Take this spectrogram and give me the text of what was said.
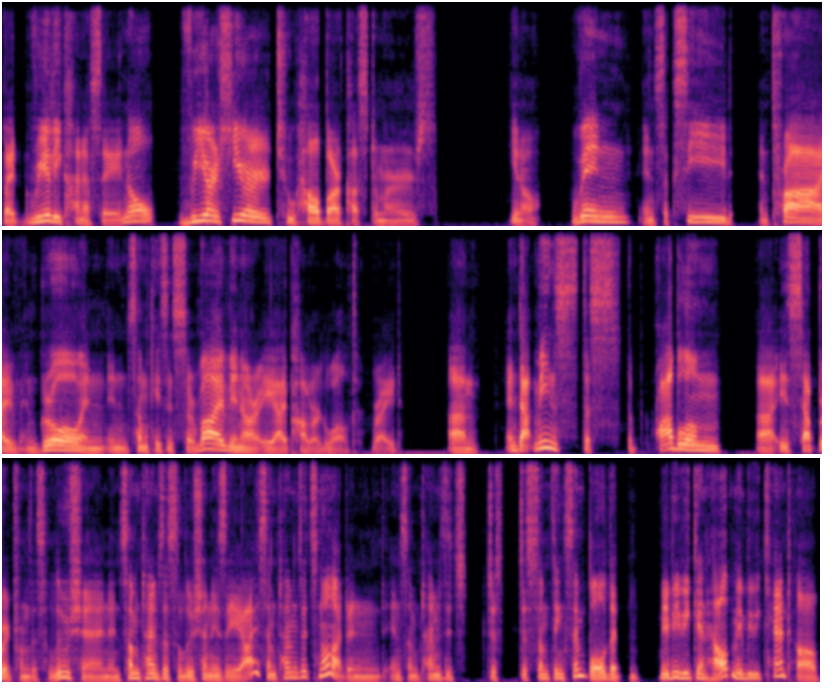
but really kind of say, no, we are here to help our customers, you know, win and succeed and thrive and grow and in some cases survive in our AI powered world, right? Um, and that means this, the problem uh, is separate from the solution. And sometimes the solution is AI, sometimes it's not. And, and sometimes it's just, just something simple that maybe we can help, maybe we can't help.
